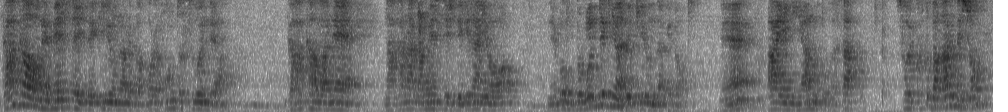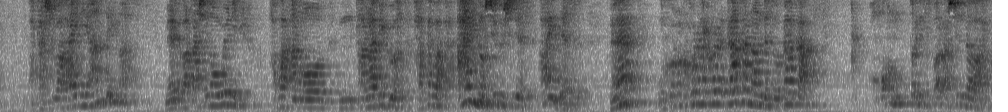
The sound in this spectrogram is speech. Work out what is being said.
画家をねメッセージできるようになればこれほんとすごいんだよ。画家はねなかなかメッセージできないよ、ね、僕部分的にはできるんだけどね愛に病むとかさそういう言葉があるでしょ？私は愛に病んでいます、ね、私の上にはあのたなびく旗は愛の印です。愛です。ねこれこれ画家なんですよ画家本当に素晴らしいんだわ。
